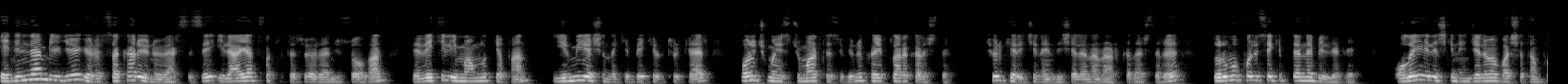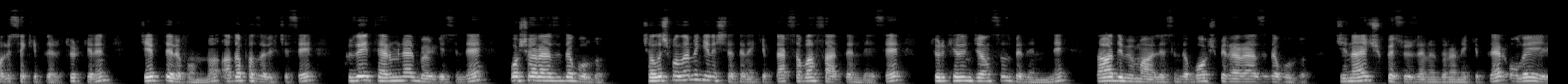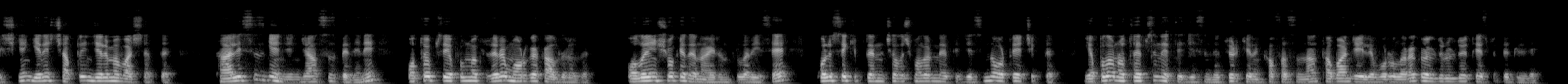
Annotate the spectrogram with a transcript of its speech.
Edinilen bilgiye göre Sakarya Üniversitesi İlahiyat Fakültesi öğrencisi olan ve vekil imamlık yapan 20 yaşındaki Bekir Türker 13 Mayıs Cumartesi günü kayıplara karıştı. Türker için endişelenen arkadaşları durumu polis ekiplerine bildirdi. Olaya ilişkin inceleme başlatan polis ekipleri Türker'in cep telefonunu Adapazarı ilçesi Kuzey Terminal bölgesinde boş arazide buldu. Çalışmalarını genişleten ekipler sabah saatlerinde ise Türker'in cansız bedenini Dağdibi mahallesinde boş bir arazide buldu. Cinayet şüphesi üzerine duran ekipler olaya ilişkin geniş çaplı inceleme başlattı. Talihsiz gencin cansız bedeni otopsi yapılmak üzere morga kaldırıldı. Olayın şok eden ayrıntıları ise polis ekiplerinin çalışmaları neticesinde ortaya çıktı. Yapılan otopsi neticesinde Türker'in kafasından tabanca ile vurularak öldürüldüğü tespit edildi.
